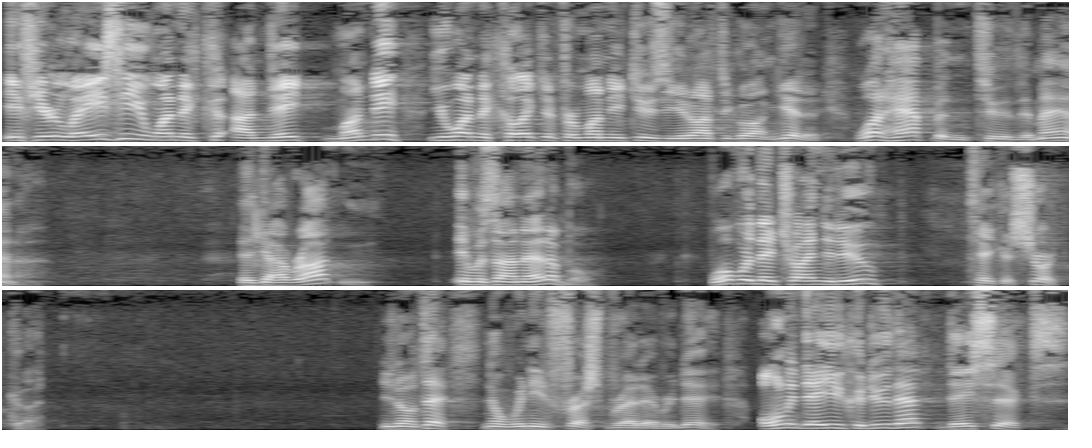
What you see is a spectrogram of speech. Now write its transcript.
If you're lazy, you want to, on date Monday, you want to collect it for Monday, Tuesday, you don't have to go out and get it. What happened to the manna? It got rotten. It was unedible. What were they trying to do? take a shortcut. You don't say, no, we need fresh bread every day. Only day you could do that, day six,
